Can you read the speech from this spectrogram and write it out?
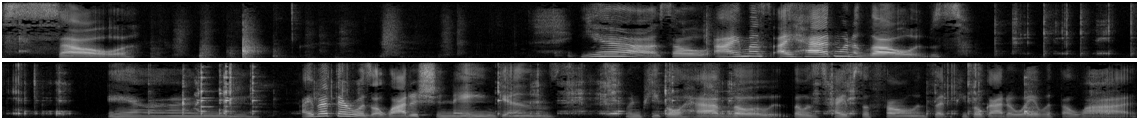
So Yeah, so I must, I had one of those. And I bet there was a lot of shenanigans when people have those, those types of phones that people got away with a lot.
